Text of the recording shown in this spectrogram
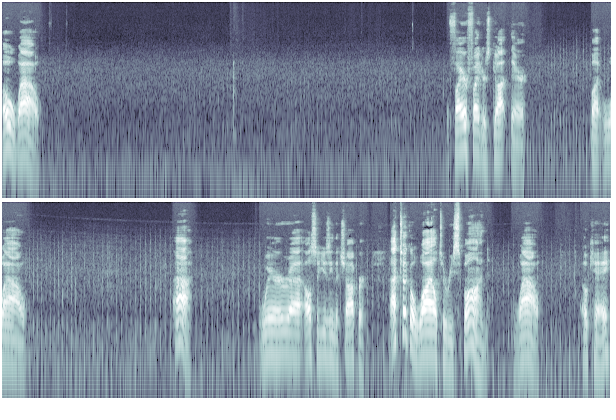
Oh, wow. The firefighters got there. But wow. Ah. We're uh, also using the chopper. That took a while to respond. Wow. Okay.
